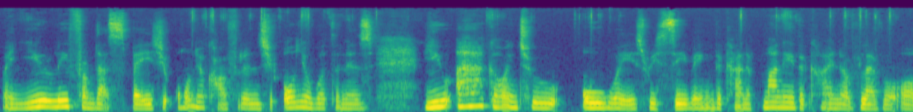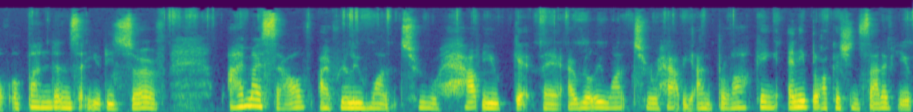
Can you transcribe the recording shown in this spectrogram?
when you live from that space, you own your confidence, you own your worthiness, you are going to always receiving the kind of money, the kind of level of abundance that you deserve. I myself, I really want to help you get there. I really want to help you unblocking any blockage inside of you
